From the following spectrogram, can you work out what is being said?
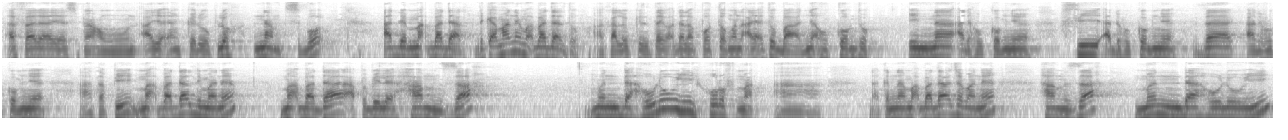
afala yasma'un. Ayat yang ke-26 tersebut ada mak badal. Dekat mana mak badal tu? Ha, kalau kita tengok dalam potongan ayat tu banyak hukum tu. Inna ada hukumnya fi ada hukumnya dzak ada hukumnya. Ha, tapi mak badal di mana mak badal apabila hamzah mendahului huruf mat. Ha, nak kenal mak badal macam mana? Hamzah mendahului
